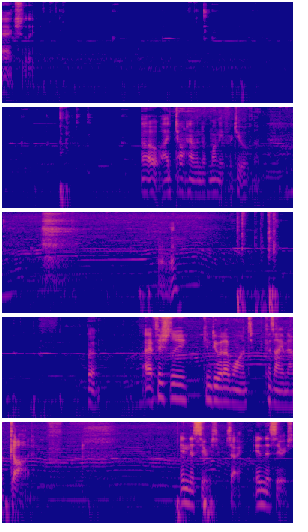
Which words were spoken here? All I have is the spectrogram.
Actually Oh, I don't have enough money for two of them. Well then. Boom. I officially can do what I want because I am now God. In this series. Sorry. In this series.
